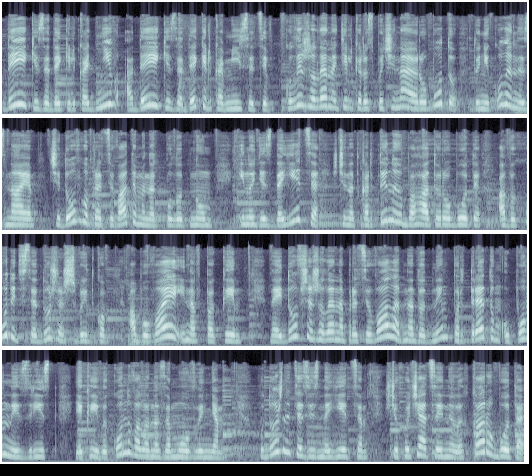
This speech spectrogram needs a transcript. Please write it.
Деякі за декілька днів, а деякі за декілька місяців. Коли ж Олена тільки розпочинає роботу, то ніколи не знає, чи довго працюватиме над полотном. Іноді здається, що над картиною багато роботи, а виходить все дуже швидко. А буває і навпаки. Найдовше ж Олена працювала над одним портретом у повний зріст, який виконувала на замовлення. Художниця зізнається, що, хоча це й нелегка робота,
